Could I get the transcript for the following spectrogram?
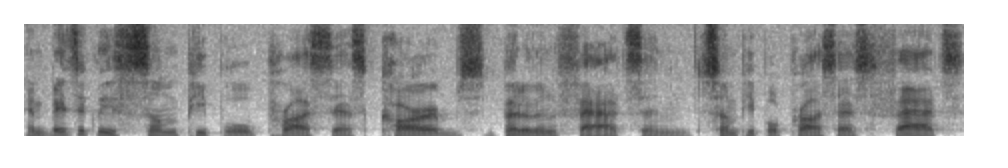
and basically, some people process carbs better than fats, and some people process fats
